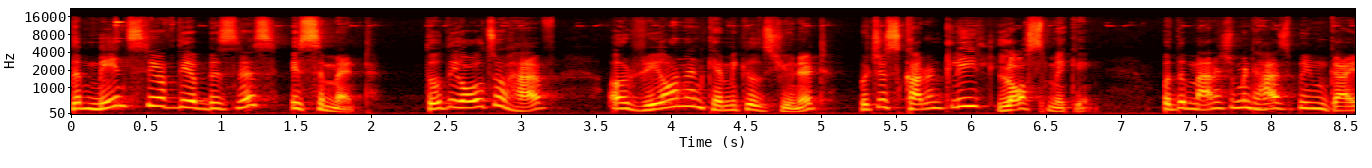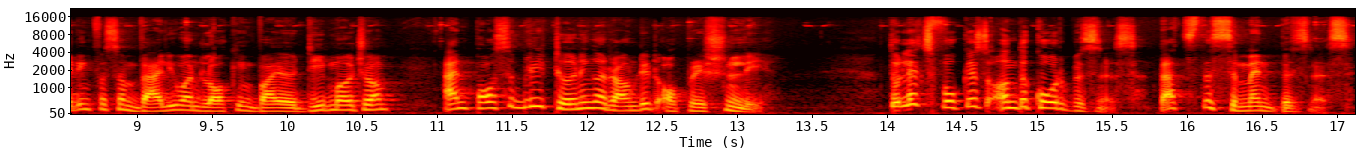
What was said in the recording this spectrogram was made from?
The mainstay of their business is cement, though they also have a rayon and chemicals unit, which is currently loss-making. But the management has been guiding for some value unlocking via a demerger and possibly turning around it operationally. So let's focus on the core business. That's the cement business.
